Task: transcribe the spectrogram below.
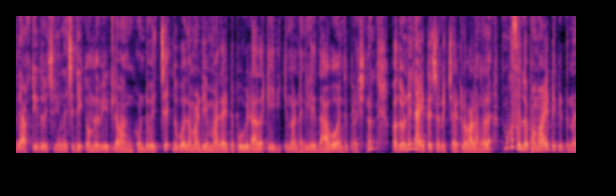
ഗ്രാഫ്റ്റ് ചെയ്ത് വെച്ചിരിക്കുന്ന ചെടിയൊക്കെ നമ്മൾ വീട്ടിൽ വാങ്ങിക്കൊണ്ട് വെച്ച് ഇതുപോലെ മടിയന്മാരായിട്ട് പൂവിടാതൊക്കെ ഇരിക്കുന്നുണ്ടെങ്കിൽ ഇതാവോ എന്റെ പ്രശ്നം. അപ്പോൾ അതുകൊണ്ട് നൈട്രജൻ റിച്ച് ആയിട്ടുള്ള വളങ്ങൾ നമുക്ക് സുലഭമായിട്ട് കിട്ടുന്ന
